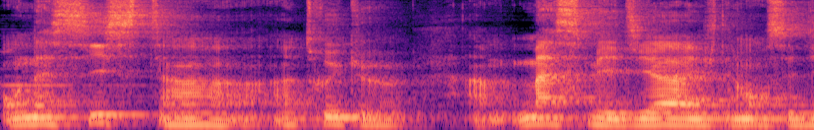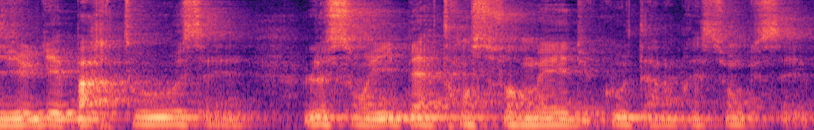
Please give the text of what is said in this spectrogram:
on assiste à un, un truc, euh, un mass média, et finalement, c'est divulgué partout, c'est le son est hyper transformé, du coup, tu as l'impression que c'est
